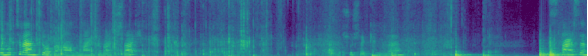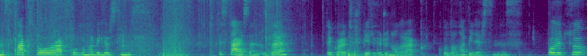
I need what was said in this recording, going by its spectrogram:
Bunu Trendyol'dan aldım arkadaşlar. Şu şekilde. İsterseniz saksı olarak kullanabilirsiniz. İsterseniz de dekoratif bir ürün olarak kullanabilirsiniz. Boyutu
